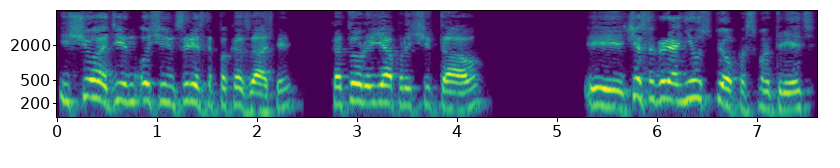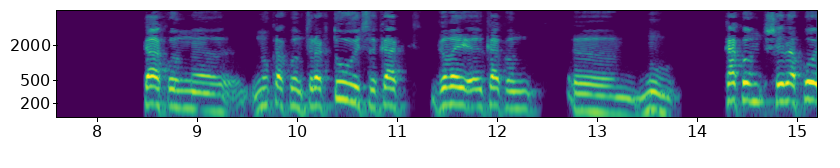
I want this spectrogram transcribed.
еще один очень интересный показатель, который я прочитал, и, честно говоря, не успел посмотреть, как он, э, ну, как он трактуется, как, как он, э, ну, как он широко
